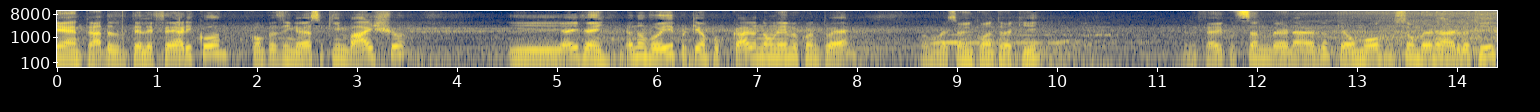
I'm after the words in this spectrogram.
Aqui é a entrada do teleférico, compra os ingressos aqui embaixo e aí vem. Eu não vou ir porque é um pouco caro, eu não lembro quanto é. Vamos ver se eu encontro aqui. Teleférico São Bernardo, que é o Morro São Bernardo aqui.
